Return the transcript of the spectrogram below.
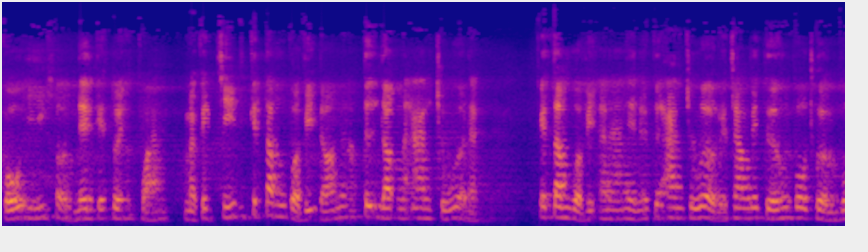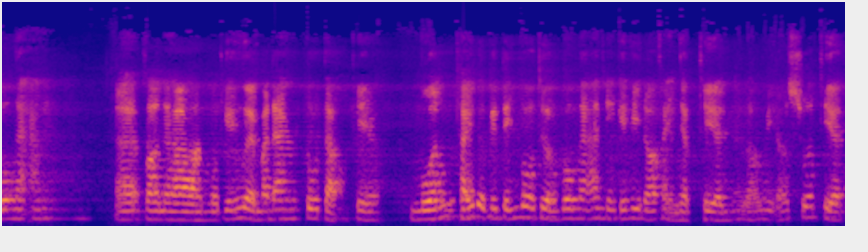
cố ý khởi lên cái tuệ quán mà cái trí cái tâm của vị đó nó tự động là an trú ở đây. Cái tâm của vị a la thì nó cứ an trú ở cái trong cái tướng vô thường vô ngã. À, còn à, một cái người mà đang tu tập thì muốn thấy được cái tính vô thường vô ngã thì cái vị đó phải nhập thiền đó vị đó suốt thiền.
